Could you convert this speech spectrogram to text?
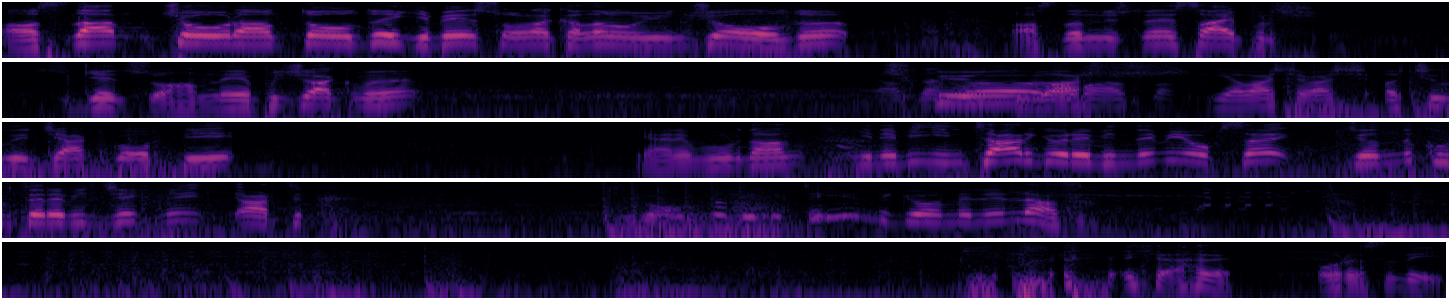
Aslan çoğu roundda olduğu gibi sona kalan oyuncu oldu. Aslan'ın üstüne Cypher. Sugetsu hamle yapacak mı? Çıkıyor duvar ama yavaş yavaş açılacak Goppi. Yani buradan yine bir intihar görevinde mi yoksa canını kurtarabilecek mi artık Drone'la birlikte yerini görmeleri lazım. yani Orası değil.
